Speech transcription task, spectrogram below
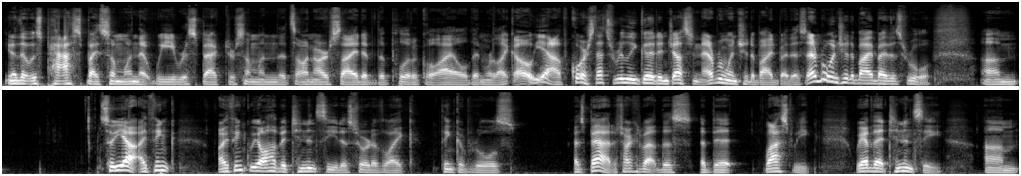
you know, that was passed by someone that we respect or someone that's on our side of the political aisle, then we're like, oh, yeah, of course, that's really good and just, and everyone should abide by this. Everyone should abide by this rule. Um, so yeah, I think I think we all have a tendency to sort of like think of rules as bad. I talked about this a bit last week. We have that tendency, um,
